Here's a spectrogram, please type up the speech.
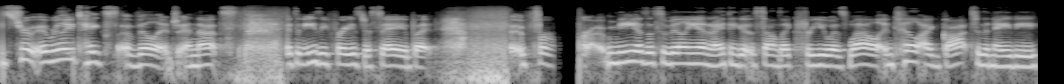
It's true. It really takes a village, and that's it's an easy phrase to say, but uh, for me as a civilian, and I think it sounds like for you as well, until I got to the Navy,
